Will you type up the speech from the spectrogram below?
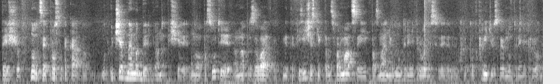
те, щоб. Ну, це просто така ну, учебная модель да, на пещере, но по сути она призывает как метафизически к трансформации и к познанию внутренней природы, с- к открытию своей внутренней природы.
